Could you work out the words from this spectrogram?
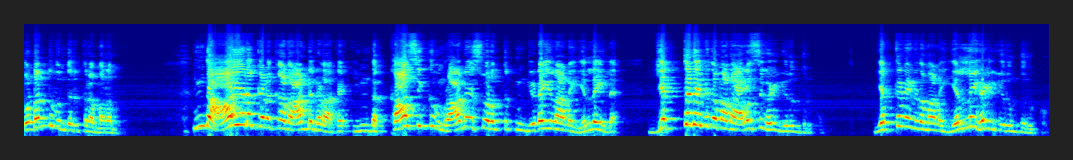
தொடர்ந்து வந்திருக்கிற மரபு இந்த ஆயிரக்கணக்கான ஆண்டுகளாக இந்த காசிக்கும் ராமேஸ்வரத்துக்கும் இடையிலான எல்லையில எத்தனை விதமான அரசுகள் இருந்திருக்கும்? எத்தனை விதமான எல்லைகள் இருந்திருக்கும்?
